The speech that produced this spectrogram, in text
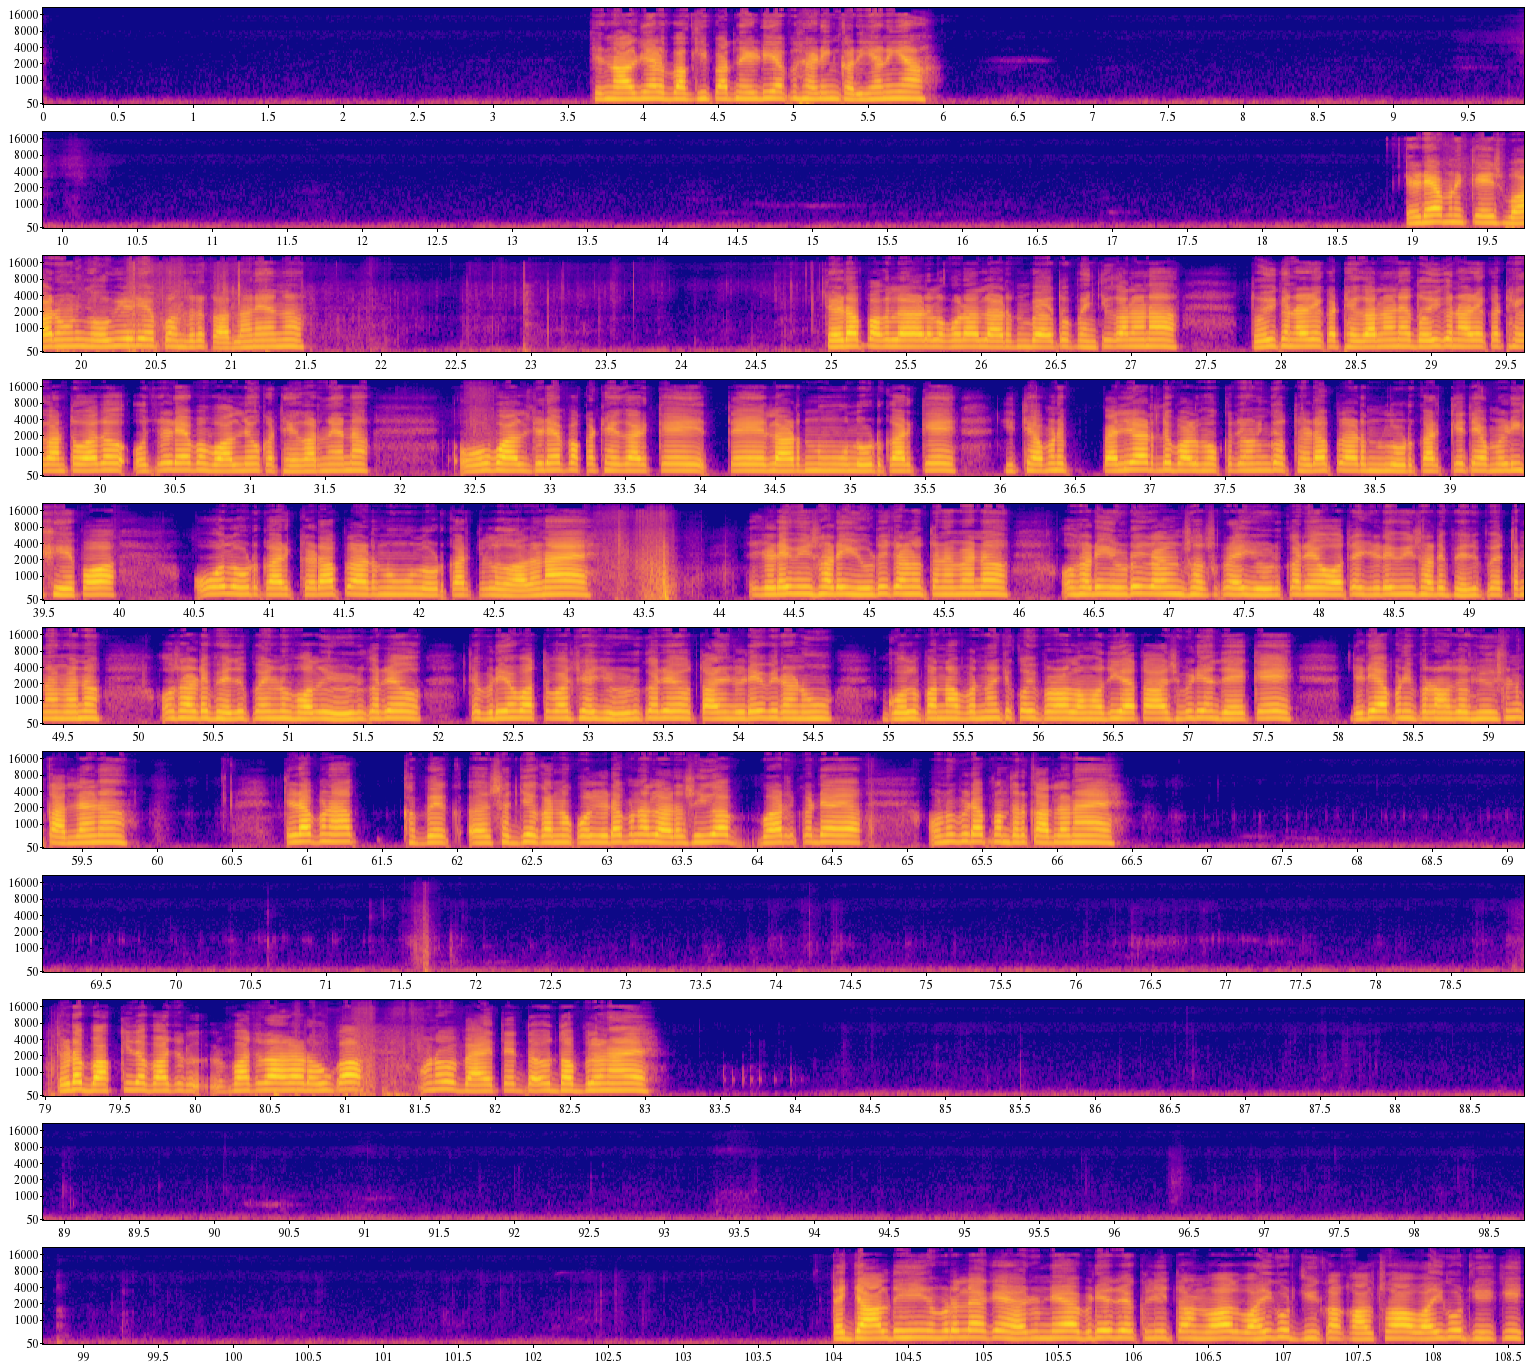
ਤੇ ਨਾਲ ਦੀ ਨਾਲ ਬਾਕੀ ਪਾਤਨੇ ਜਿਹੜੀ ਆਪਾਂ ਸੈਟਿੰਗ ਕਰੀ ਜਾਣੀ ਆ ਜਿਹੜੇ ਆਪਣੇ ਕੇਸ ਬਾਹਰ ਹੋਣਗੇ, ਉਹ ਵੀ ਜਿਹੜੇ ਆਪਾਂ ਅੰਦਰ ਕਰ ਲੈਣੇ ਆ ਨਾ। ਜਿਹੜਾ ਪਗਲਾ ਲੜ ਲਗੋੜਾ ਲੜਨ ਨੂੰ ਬੈਗ ਤੋਂ ਪਿੰਚ ਕਰ ਲੈਣਾ ਦੋ ਹੀ ਕਿਨਾਰੇ ਇਕੱਠੇ ਕਰ ਲੈਣੇ ਦੋ ਹੀ ਕਿਨਾਰੇ ਇਕੱਠੇ ਕਰਨ ਤੋਂ ਬਾਅਦ ਉਹ ਜਿਹੜੇ ਆਪਾਂ ਵਾਲ ਨੇ ਉਹ ਇਕੱਠੇ ਕਰਨੇ ਆ ਨਾ ਉਹ ਵਾਲ ਜਿਹੜੇ ਆਪਾਂ ਇਕੱਠੇ ਕਰਕੇ ਤੇ ਲੜ ਨੂੰ ਲੋਡ ਕਰਕੇ, ਜਿੱਥੇ ਆਪਣੇ ਪਹਿਲੀ ਲੜ ਦੇ ਵਾਲ ਮੁੱਕ ਜਾਣਗੇ, ਉੱਥੇ ਜਿਹੜਾ ਪਲੜ ਨੂੰ ਲੋਡ ਕਰਕੇ ਤੇ ਆਪਣੀ ਜਿਹੜੀ ਸ਼ੇਪ ਆ, ਉਹ ਲੋਡ ਕਰਕੇ ਜਿਹੜਾ ਪਲੜ ਨੂੰ ਲੋਡ ਕਰਕੇ ਲਗਾ ਦੇਣਾ ਹੈ। ਤੇ ਜਿਹੜੇ ਵੀ ਸਾਡੇ YouTube ਚੈਨਲ ਤੇ ਮੈਨ, ਉਹ ਸਾਡੇ YouTube ਚੈਨਲ ਨੂੰ ਸਬਸਕ੍ਰਾਈਬ ਜ਼ਰੂਰ ਕਰਿਓ ਅਤੇ ਜਿਹੜੇ ਵੀ ਸਾਡੇ ਫੇਸਬੁੱਕ ਤੇ ਮੈਨ, ਉਹ ਸਾਡੇ ਫੇਸਬੁੱਕ ਪੇਜ ਨੂੰ ਫੋਲੋ ਜ਼ਰੂਰ ਕਰਿਓ ਤੇ ਵੀਡੀਓ ਵੱਧ ਤੋਂ ਵੱਧ ਸ਼ੇਅਰ ਜ਼ਰੂਰ ਕਰਿਓ ਤਾਂ ਜਿਹੜੇ ਵੀਰਾਂ ਨੂੰ ਗੋਲ ਪੰਨਾ ਬੰਨਣ 'ਚ ਕੋਈ ਪ੍ਰੋਬਲਮ ਆਉਂਦੀ ਆ ਤਾਂ ਇਸ ਵੀਡੀਓ ਦੇਖ ਕੇ, ਜਿਹੜੀ ਆਪਣੀ ਪ੍ਰੋਬਲਮ ਦਾ ਸੋਲੂਸ਼ਨ ਕਰ ਲੈਣ, ਜਿਹੜਾ ਆਪਣਾ ਖੱਬੇ ਸੱਜੇ ਕੰਨ ਕੋਲ ਜਿਹੜਾ ਆਪਣਾ ਲੜ ਸੀਗਾ, ਬਾਹਰ ਕੱਢਿਆ ਆ, ਉਹਨੂੰ ਵੀ ਆਪਾਂ ਅੰਦਰ ਕਰ ਲੈਣਾ ਹੈ। ਜਿਹੜਾ ਬਾਕੀ ਦਾ ਬਚ ਬਚਦਾ ਲੜ ਹੋਊਗਾ ਉਹਨੂੰ ਬੈਗ ਤੇ ਦੱਬ ਲੈਣਾ ਹੈ। ਤੇ ਜਲਦ ਹੀ ਨੰਬਰ ਲੈ ਕੇ ਆ ਜੁਨੇ ਆ ਵੀਡੀਓ ਦੇਖ ਲਈ, ਧੰਨਵਾਦ। ਵਾਹਿਗੁਰੂ ਜੀ ਕਾ ਖਾਲਸਾ, ਵਾਹਿਗੁਰੂ ਜੀ ਕੀ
